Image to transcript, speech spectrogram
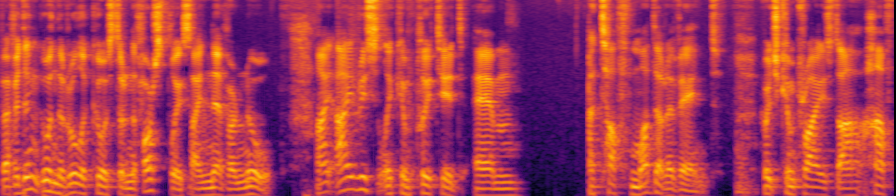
But if I didn't go on the roller coaster in the first place, I never know. I, I recently completed um, a Tough Mudder event, which comprised a half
